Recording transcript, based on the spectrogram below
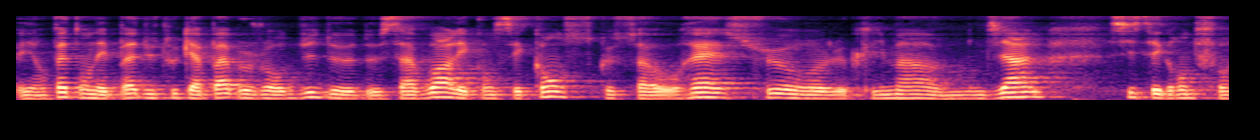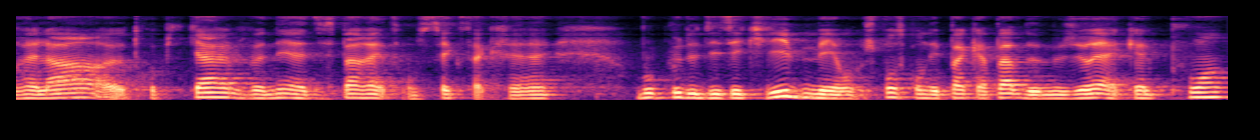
Et en fait, on n'est pas du tout capable aujourd'hui de, savoir les conséquences que ça aurait sur le climat mondial si ces grandes forêts-là, euh, tropicales, venaient à disparaître. On sait que ça créerait beaucoup de déséquilibres, mais je pense qu'on n'est pas capable de mesurer à quel point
